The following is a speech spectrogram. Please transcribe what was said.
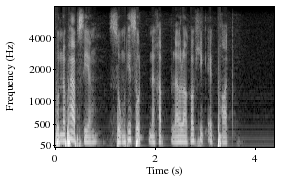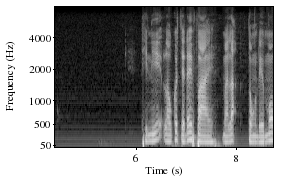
คุณภาพเสียงสูงที่สุดนะครับ แล้วเราก็คลิก Export ทีนี้เราก็จะได้ไฟล์มาละตรง Demo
